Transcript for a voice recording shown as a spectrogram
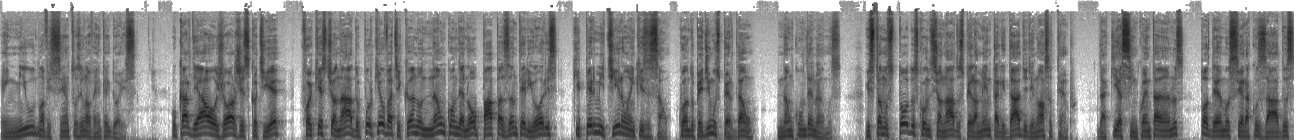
em 1992. O cardeal Georges Cotier foi questionado por que o Vaticano não condenou papas anteriores que permitiram a Inquisição. Quando pedimos perdão, não condenamos. Estamos todos condicionados pela mentalidade de nosso tempo. Daqui a 50 anos, podemos ser acusados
